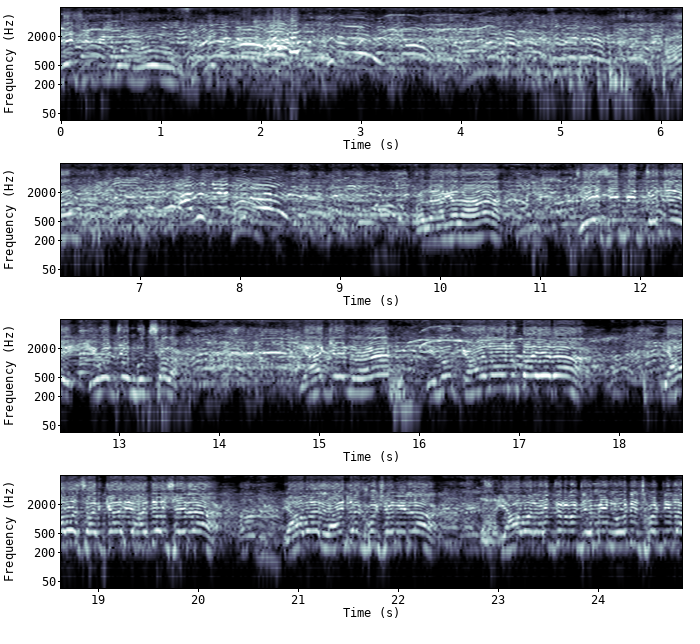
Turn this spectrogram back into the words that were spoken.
ಜೆ ಸಿ ಪಿ ಇಲ್ವಲ್ರು ಜೆ ಸಿ ತಂದ್ರಿ ಇವತ್ತೇ ಮುಚ್ಚಲ್ಲ ಯಾಕೆಂದ್ರೆ ಇದು ಕಾನೂನು ಬಾಹಿರ. ಯಾವ ಸರ್ಕಾರಿ ಆದೇಶ ಇಲ್ಲ. ಯಾವ ಲ್ಯಾಂಡ್ ಅಕ್ವಿಷನ್ ಇಲ್ಲ. ಯಾವ ರೈತರಿಗೂ ಜಮೀನು ನೋಟಿಸ್ ಕೊಟ್ಟಿಲ್ಲ.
